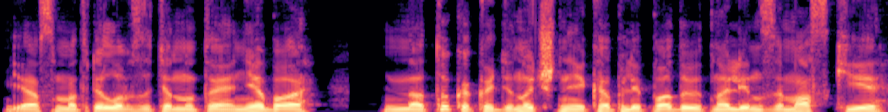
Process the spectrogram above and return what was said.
Я смотрела в затянутое небо, на то, как одиночные капли падают на линзы маски,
